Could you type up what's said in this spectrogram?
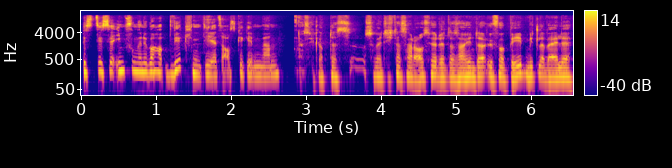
bis diese Impfungen überhaupt wirken, die jetzt ausgegeben werden? Also ich glaube, dass, soweit ich das heraushöre, dass auch in der ÖVP mittlerweile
